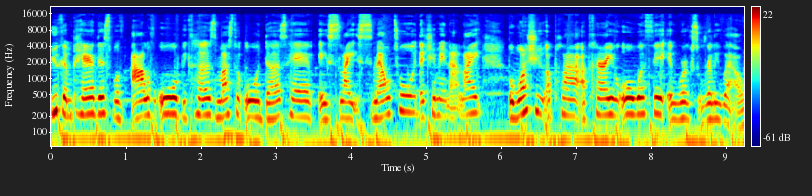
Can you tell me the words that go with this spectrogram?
You can pair this with olive oil because mustard oil does have a slight smell to it that you may not like but once you apply a carrier oil with it it works really well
